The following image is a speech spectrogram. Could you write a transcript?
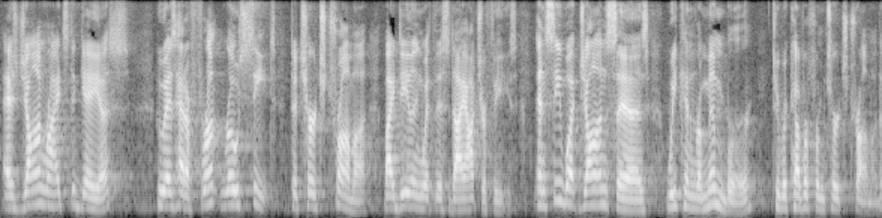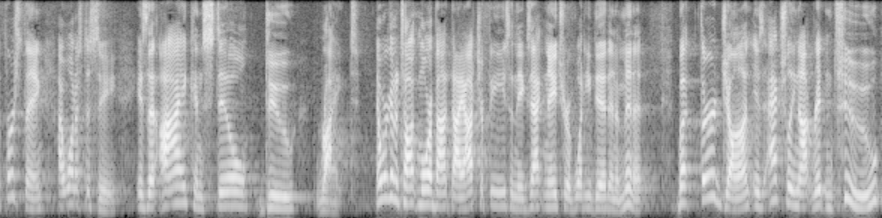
as John writes to Gaius, who has had a front row seat to church trauma by dealing with this Diotrephes. And see what John says we can remember to recover from church trauma. The first thing I want us to see is that I can still do right. Now, we're going to talk more about Diotrephes and the exact nature of what he did in a minute, but 3rd John is actually not written to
